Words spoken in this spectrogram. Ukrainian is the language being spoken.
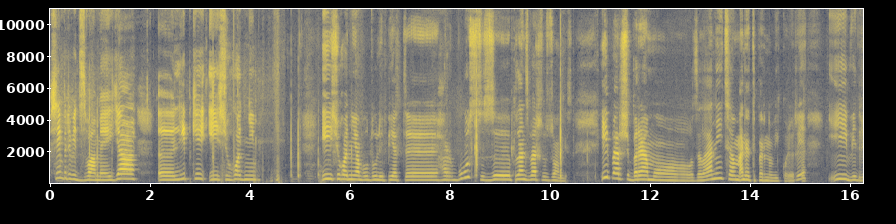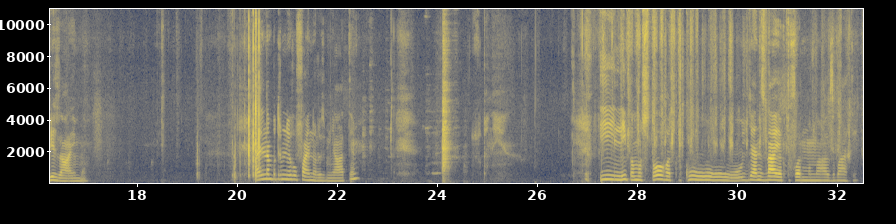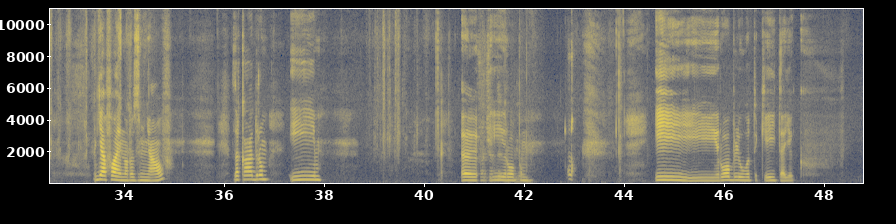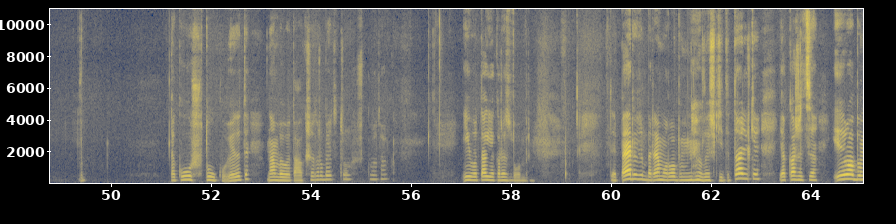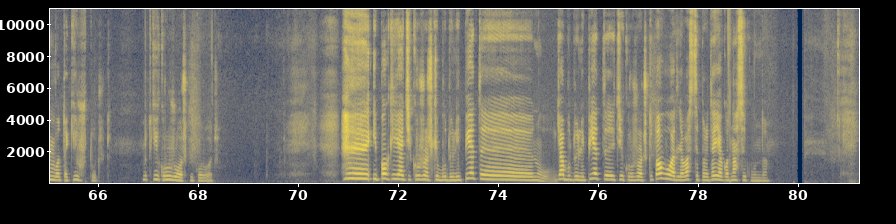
Всім привіт з вами. Я е, Ліпкий і сьогодні. І сьогодні я буду ліпити е, гарбуз з Plants vs. Zombies. І перше беремо зелений, це в мене тепер нові кольори. І відрізаємо. Далі нам потрібно його файно розміняти. І ліпимо з того таку, я не знаю, як ту форму назвати. Я файно розміняв за кадром і, е, і робимо. І роблю отакий, та як от таку штуку, видите? Нам би отак ще зробити трошки отак. І отак якраз добре. Тепер беремо, робимо невеличкі детальки, як кажеться, і робимо от такі штучки. Такі кружочки, коротше. Е, І поки я ті кружочки буду ліпити, ну, я буду ліпити ті кружочки того, а для вас це пройде як одна секунда.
